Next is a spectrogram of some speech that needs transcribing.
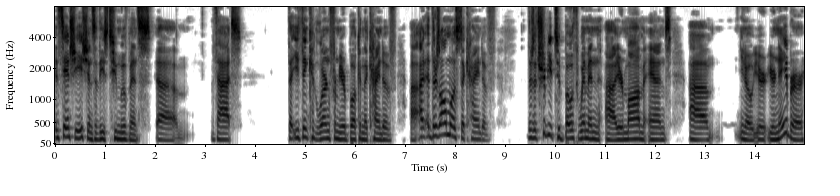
instantiations of these two movements, um, that, that you think could learn from your book and the kind of uh, I, there's almost a kind of there's a tribute to both women, uh, your mom and um, you know your your neighbor,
